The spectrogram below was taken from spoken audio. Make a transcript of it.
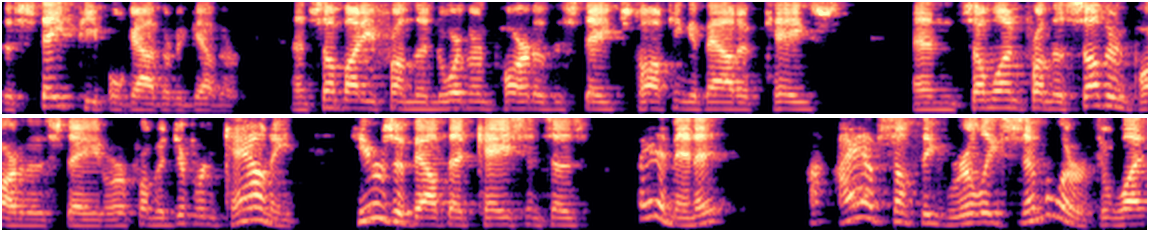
the state people gather together and somebody from the northern part of the state's talking about a case and someone from the southern part of the state or from a different county hears about that case and says, wait a minute, I have something really similar to what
